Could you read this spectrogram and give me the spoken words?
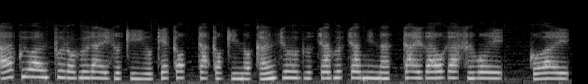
アークワンプログライズキー受け取った時の感情ぐちゃぐちゃになった笑顔がすごい、怖い。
